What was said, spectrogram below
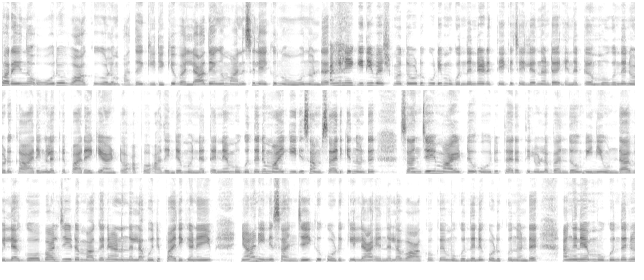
പറയുന്ന ഓരോ വാക്കുകളും അത് ഗിരിക്ക് വല്ലാതെ അങ്ങ് മനസ്സിലേക്ക് നോവുന്നുണ്ട്. അങ്ങനെ ഗിരി വിഷമത്തോടു കൂടി മുകുന്ദന്റെ അടുത്തേക്ക് ചെല്ലുന്നുണ്ട്. എന്നിട്ട് മുകുന്ദനോട് കാര്യങ്ങളൊക്കെ പറയുകയാണ് കേട്ടോ അപ്പോൾ അതിന്റെ മുന്നേ തന്നെ മുകുന്ദനുമായി ഗിരി സംസാരിക്കുന്നുണ്ട്. സഞ്ജയുമായിട്ട് ഒരു തരത്തിലുള്ള ബന്ധവും ഇനി ഉണ്ടാവില്ല. ഗോപാൽജിയുടെ മകനാണെന്നുള്ള ഒരു പരിഗണനയും ഞാൻ ഇനി സഞ്ജയ്ക്ക് കൊടുക്കില്ല എന്നുള്ള വാക്കൊക്കെ മുകുന്ദന് കൊടുക്കുന്നുണ്ട്. അങ്ങനെ മുകുന്ദന്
